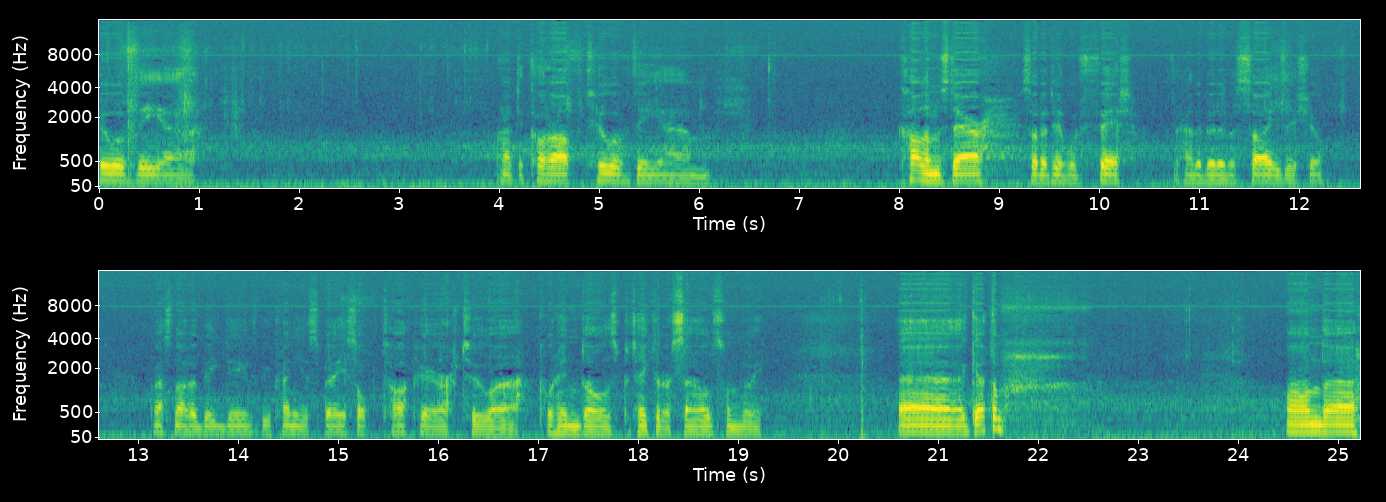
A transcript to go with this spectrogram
two of the uh, I had to cut off two of the um, columns there so that it would fit. It had a bit of a size issue. That's not a big deal. There'll be plenty of space up top here to uh, put in those particular cells when we uh, get them. And uh,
